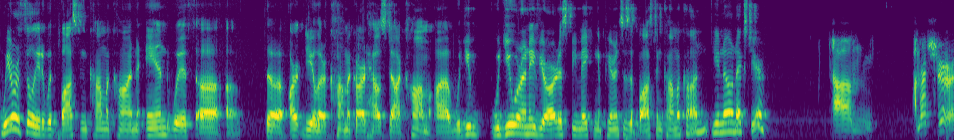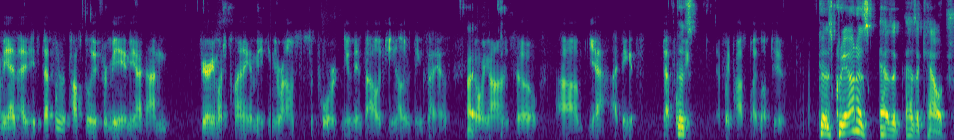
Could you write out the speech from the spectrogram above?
we are affiliated with Boston Comic Con and with uh, uh, the art dealer ComicArthouse.com. Uh, would you would you or any of your artists be making appearances at Boston Comic Con? You know, next year. Um, I'm not sure. I mean, I, I, it's definitely a possibility for me. I mean, I, I'm very much planning on making the rounds to support, you know, the anthology and other things I have All right. going on. So, um, yeah, I think it's definitely 'Cause- definitely possible. I'd love to. Because Kriana's has a has a couch.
